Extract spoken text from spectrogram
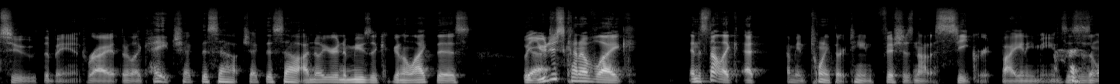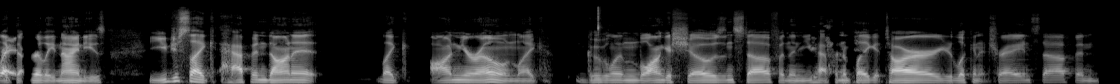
to the band, right? They're like, "Hey, check this out, check this out. I know you're into music, you're gonna like this." But Yeah. you just kind of like, and it's not like at, I mean, 2013, Phish is not a secret by any means. This isn't like the early 90s. You just like happened on it, like on your own, like googling longest shows and stuff, and then you happen to play guitar. You're looking at Trey and stuff, and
